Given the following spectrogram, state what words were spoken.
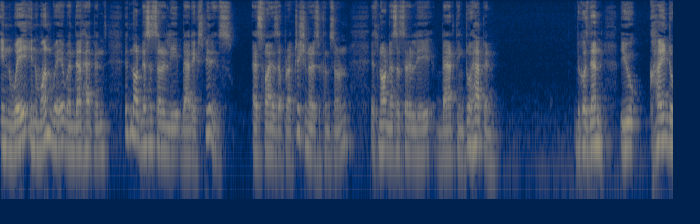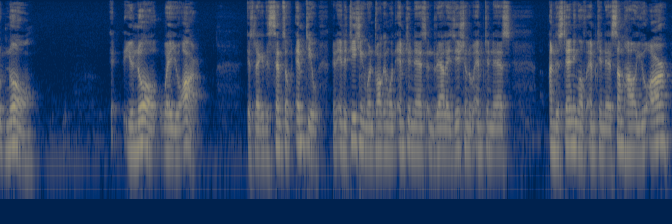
in way, in one way, when that happens, it's not necessarily bad experience. As far as the practitioner is concerned, it's not necessarily bad thing to happen. Because then you kind of know, you know where you are. It's like this sense of empty. In, in the teaching, when talking about emptiness and realization of emptiness, understanding of emptiness, somehow you are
